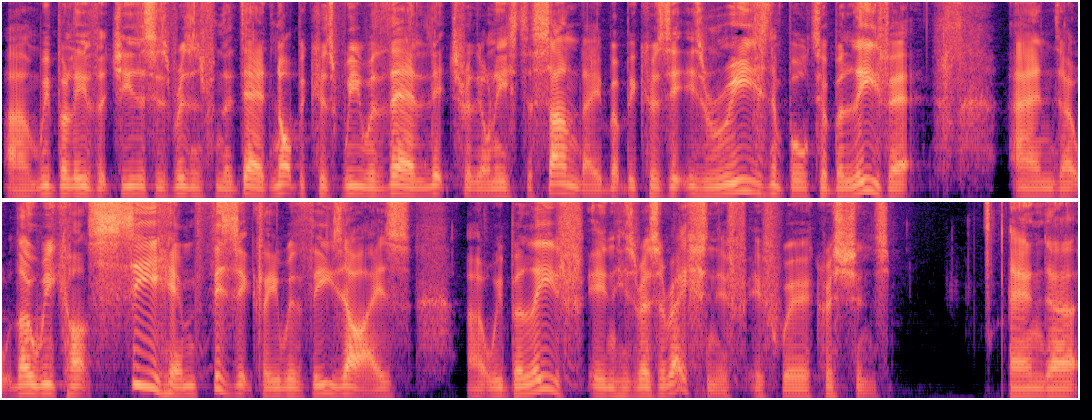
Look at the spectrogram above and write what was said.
Um, we believe that Jesus is risen from the dead, not because we were there literally on Easter Sunday, but because it is reasonable to believe it. And uh, though we can't see him physically with these eyes, uh, we believe in his resurrection if, if we're Christians. And uh,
